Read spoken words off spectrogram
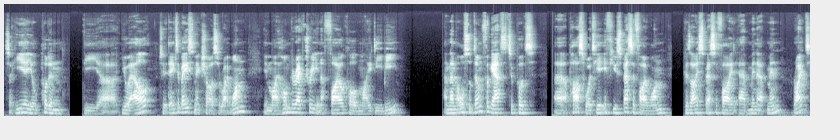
So here you'll put in the uh, URL to your database, make sure it's the right one, in my home directory in a file called mydb. And then also don't forget to put uh, a password here if you specify one, because I specified admin admin, right?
